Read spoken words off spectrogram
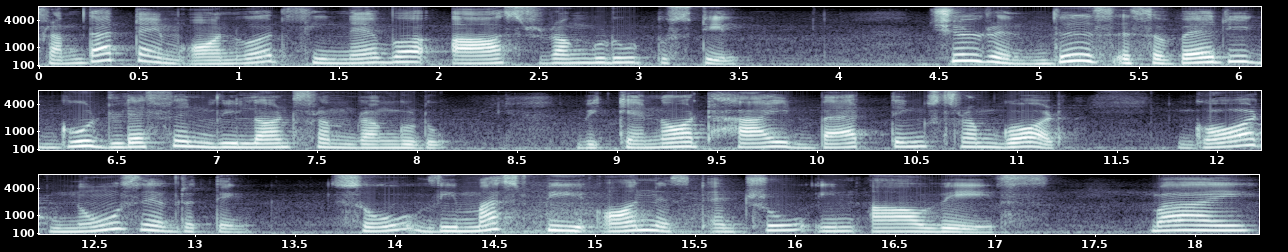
From that time onwards, he never asked Rangudu to steal. Children, this is a very good lesson we learned from Rangudu. We cannot hide bad things from God. God knows everything. So we must be honest and true in our ways. Bye.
